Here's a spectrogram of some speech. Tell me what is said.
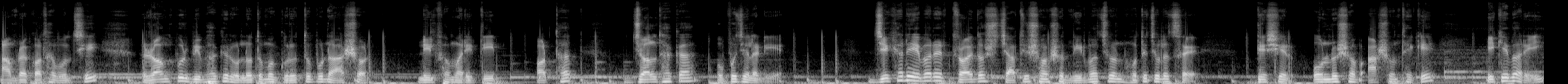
আমরা কথা বলছি রংপুর বিভাগের অন্যতম গুরুত্বপূর্ণ আসন নীলফামারী তিন অর্থাৎ জলঢাকা উপজেলা নিয়ে। যেখানে এবারের ত্রয়োদশ জাতীয় সংসদ নির্বাচন হতে চলেছে, দেশের অন্য সব আসন থেকে একেবারেই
